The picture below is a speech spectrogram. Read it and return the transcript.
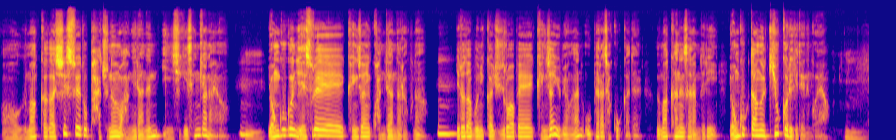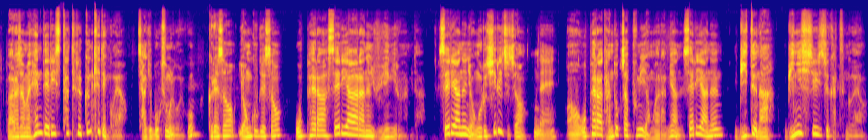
어, 음악가가 실수해도 봐주는 왕이라는 인식이 생겨나요. 음. 영국은 예술에 굉장히 관대한 나라구나. 음. 이러다 보니까 유럽의 굉장히 유명한 오페라 작곡가들, 음악하는 사람들이 영국 땅을 기웃거리게 되는 거예요. 음. 말하자면 핸델이 스타트를 끊게 된 거예요. 자기 목숨을 걸고. 음. 그래서 영국에서 오페라 세리아라는 유행이 일어납니다. 세리아는 영어로 시리즈죠. 네. 어, 오페라 단독 작품이 영화라면 세리아는 미드나 미니 시리즈 같은 거예요.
